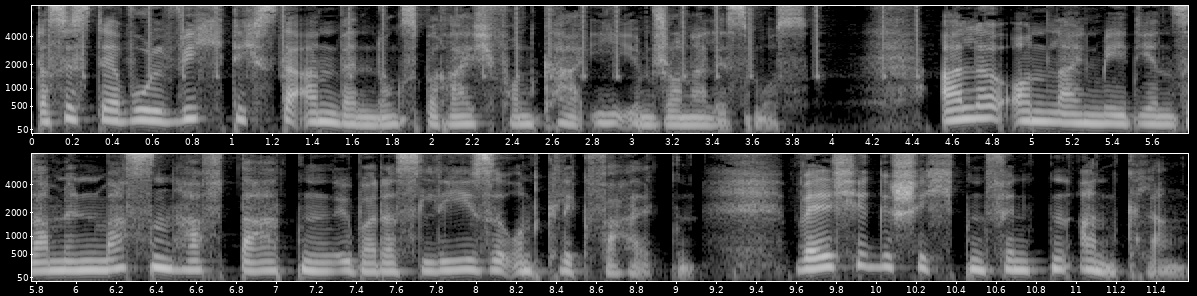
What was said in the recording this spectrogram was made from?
das ist der wohl wichtigste Anwendungsbereich von KI im Journalismus. Alle Online-Medien sammeln massenhaft Daten über das Lese- und Klickverhalten. Welche Geschichten finden Anklang?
